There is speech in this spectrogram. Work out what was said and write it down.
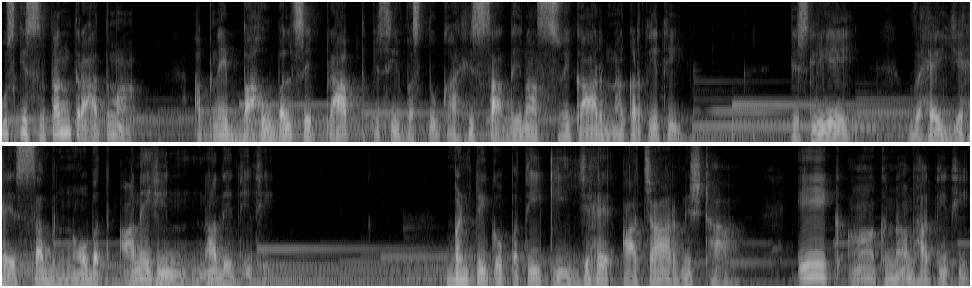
उसकी स्वतंत्र आत्मा अपने बाहुबल से प्राप्त किसी वस्तु का हिस्सा देना स्वीकार न करती थी। इसलिए वह यह सब नौबत आने ही न देती थी। बंटी को पति की यह आचार निष्ठा एक आँख न भाती थी।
